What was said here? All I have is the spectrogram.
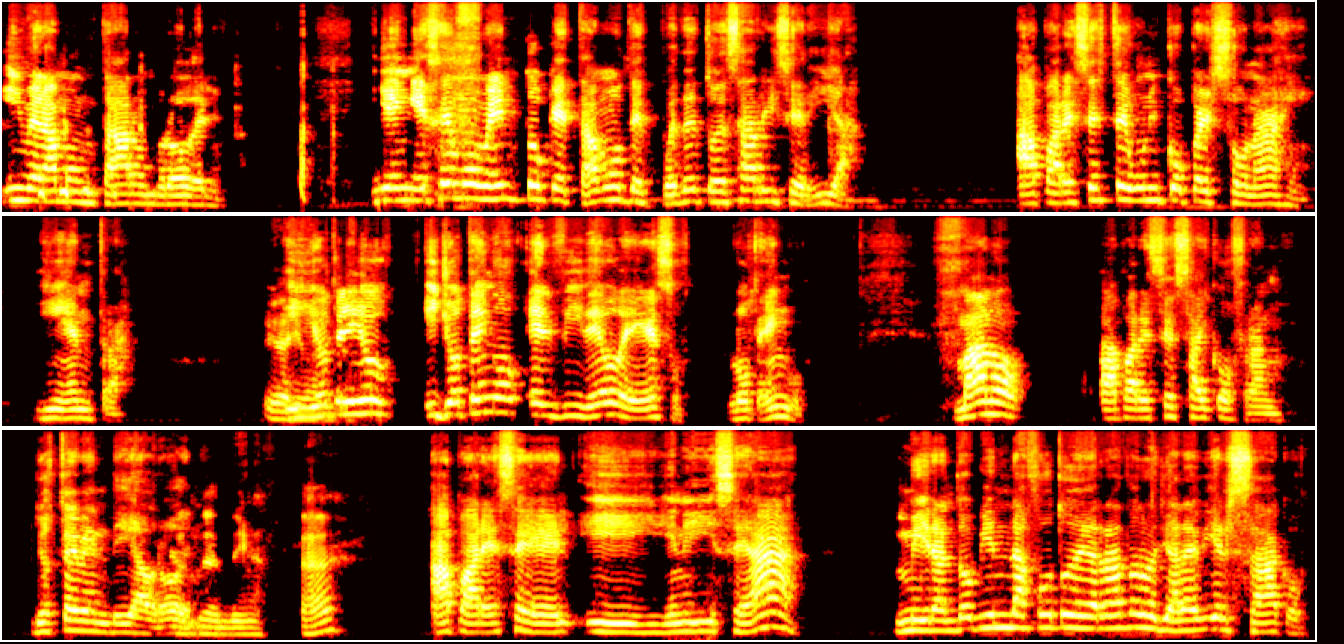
Y me la montaron, brother. Y en ese momento que estamos después de toda esa risería, aparece este único personaje y entra. Y yo te digo, y yo tengo el video de eso, lo tengo. Mano, aparece Psycho Frank. Dios te bendiga, brother Ajá. Aparece él y viene y dice, ah, mirando bien la foto de Rátalo, ya le vi el saco.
